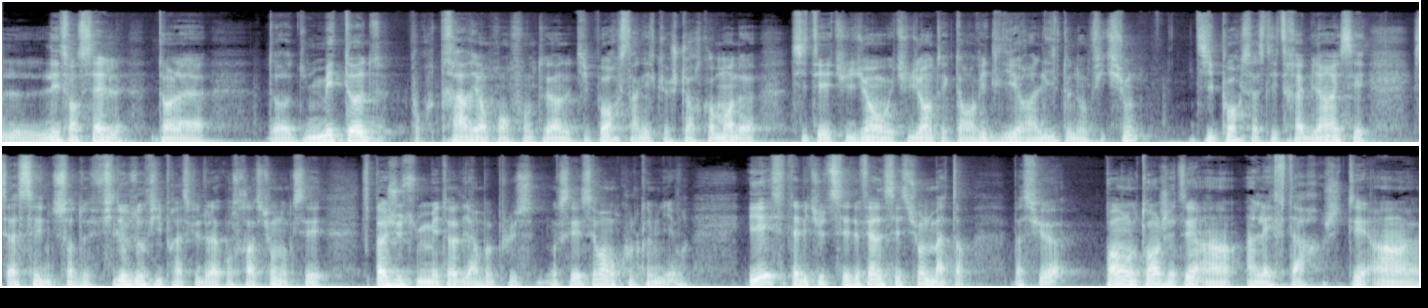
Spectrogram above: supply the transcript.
l'essentiel dans la d'une méthode pour travailler en profondeur de Deep. C'est un livre que je te recommande si tu es étudiant ou étudiante et que tu as envie de lire un livre de non-fiction. Deep ça se lit très bien et c'est assez une sorte de philosophie presque de la concentration. Donc c'est pas juste une méthode, il y a un peu plus. Donc c'est vraiment cool comme livre. Et cette habitude, c'est de faire des sessions le matin. Parce que pendant longtemps, j'étais un, un tard. J'étais un. Euh,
